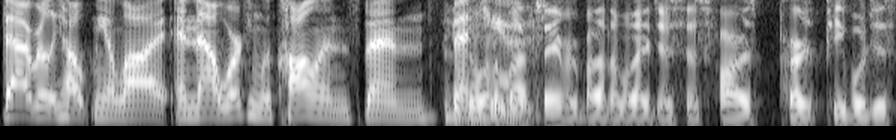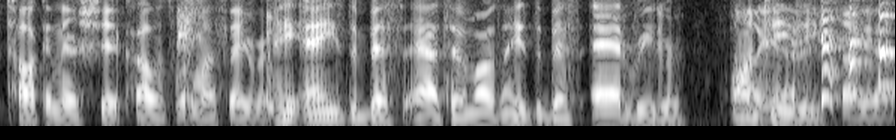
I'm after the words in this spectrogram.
that really helped me a lot. And now working with Colin's been He's been one huge. of my favorite, by the way. Just as far as per- people just talking their shit, Colin's one of my favorite. And, he, and he's the best. I tell him all the time. He's the best ad reader on Oh, yeah. TV. Oh yeah.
